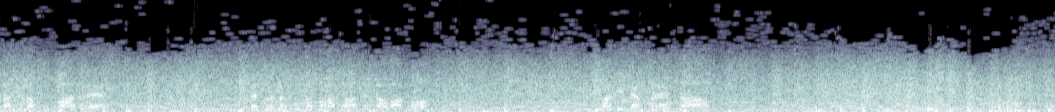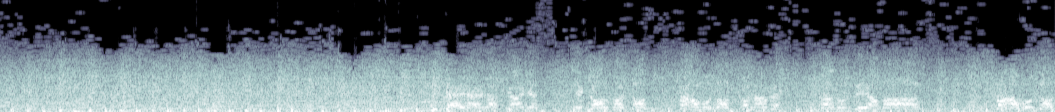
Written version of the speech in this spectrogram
Pregúntaselo a sus padres. Eso es excusa para horas de trabajo. ¡Maldita empresa! Miseria en las calles con nuestros vagabundos con hambre. Dame un día más. Vagabundos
